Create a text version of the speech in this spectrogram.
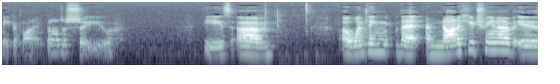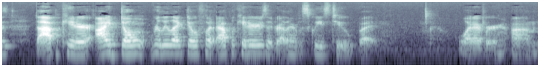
makeup on it, but I'll just show you these. Um, uh, one thing that I'm not a huge fan of is the applicator. I don't really like doe foot applicators. I'd rather have a squeeze too, but whatever. Um,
